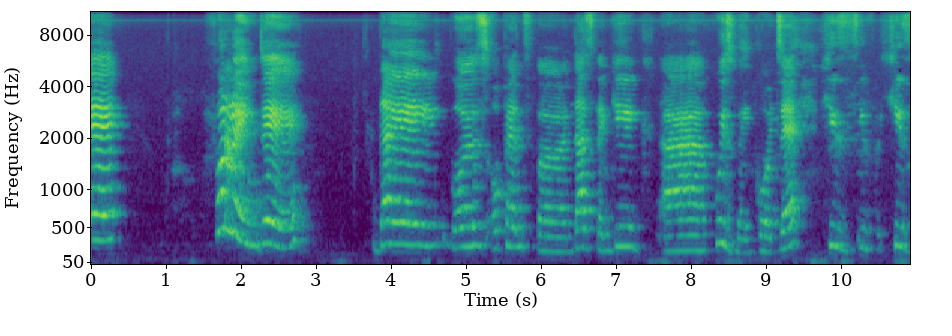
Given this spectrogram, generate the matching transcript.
Eh, following day, guy goes, opens the, does the gig. Uh, who is my god? Eh? He's, he's,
